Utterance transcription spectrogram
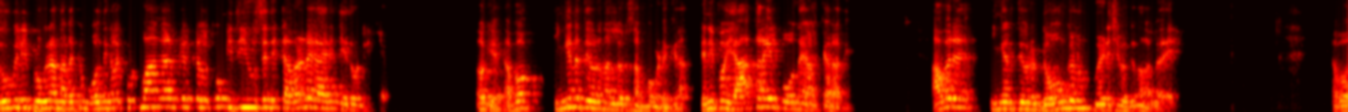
സൂമിൽ ഈ പ്രോഗ്രാം നടക്കുമ്പോൾ നിങ്ങളെ കുടുംബാംഗങ്ങൾക്കും ഇത് യൂസ് ചെയ്തിട്ട് അവരുടെ കാര്യം ചെയ്തുകൊണ്ടിരിക്കുക. ഓക്കെ അപ്പൊ ഇങ്ങനത്തെ ഒരു നല്ലൊരു സംഭവം എടുക്കുക. ഇനിയിപ്പോ യാത്രയിൽ പോകുന്ന ആൾക്കാരാണ് അവർ ഇങ്ങനത്തെ ഒരു ഡോങ്കളും മേടിച്ചു വെക്കുന്നത് നല്ലതായിരിക്കും. അപ്പോ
